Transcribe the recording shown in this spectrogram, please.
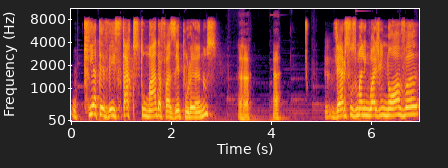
o que a TV está acostumada a fazer por anos. Uhum versus uma linguagem nova.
